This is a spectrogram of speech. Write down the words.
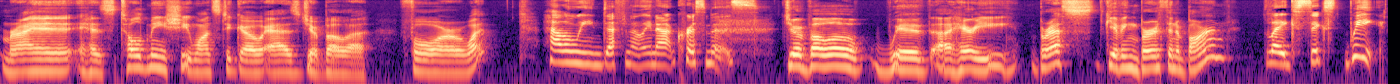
Mariah has told me she wants to go as Jerboa for what? Halloween, definitely not Christmas. Jerboa with uh, hairy breasts giving birth in a barn? Like six. Wait,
